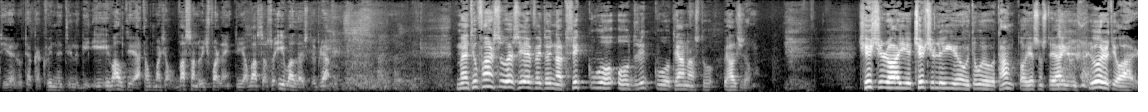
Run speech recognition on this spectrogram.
det her, og takka kvinneteologi. Jeg, jeg valgte det, jeg meg selv, sa sånn ikke for lengt, jeg var så ivalest i pratik. Men til fars så er jeg for tøyna tryggvo og tryggvo tænasna og i halsjavna. Kyrkjerai, kyrkjelige og du og tant og Jesus det er jo i fjøret jo her.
